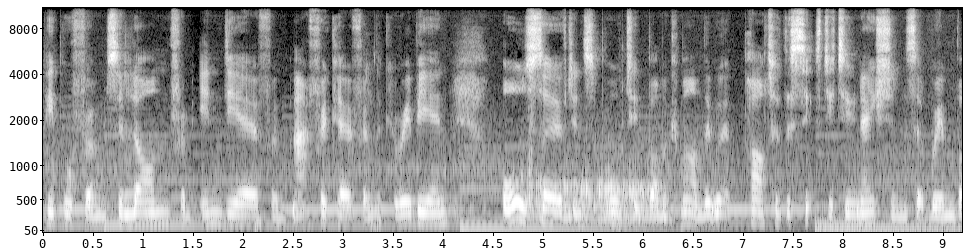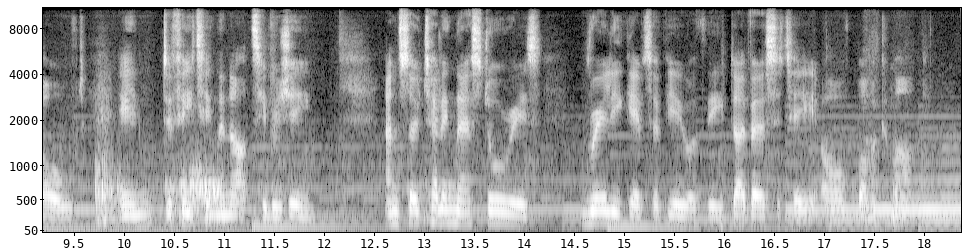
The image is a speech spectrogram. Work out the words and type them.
people from Ceylon, from India, from Africa, from the Caribbean, all served and supported Bomber Command. They were part of the 62 nations that were involved in defeating the Nazi regime. And so telling their stories really gives a view of the diversity of Bomber Command.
